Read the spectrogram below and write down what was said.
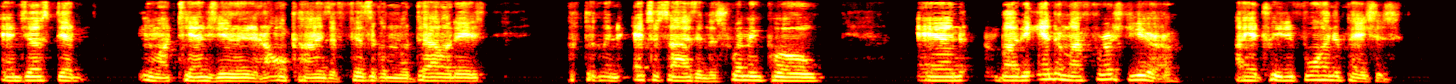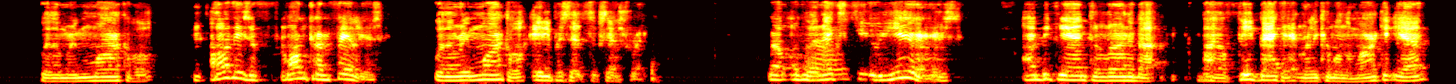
and just did, you know, a TENS unit and all kinds of physical modalities, in exercise in the swimming pool. And by the end of my first year, I had treated 400 patients with a remarkable, all of these are long term failures, with a remarkable 80% success rate. Well, over the next few years, I began to learn about biofeedback. It hadn't really come on the market yet,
